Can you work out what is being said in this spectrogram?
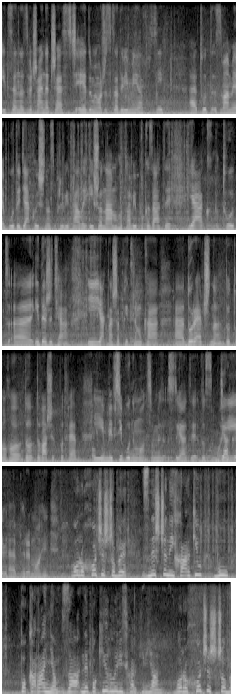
і це надзвичайна честь. Я думаю, можу сказати в ім'я нас всіх. е, Тут з вами бути. Дякую, що нас привітали, і що нам готові показати, як тут е, іде життя, і як наша підтримка е, доречна до того, до, до ваших потреб. І ми всі будемо з вами стояти до самої Дякую. е, перемоги. Ворог хоче, щоб знищений Харків був покаранням за непокірливість харків'ян. Ворог хоче, щоб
